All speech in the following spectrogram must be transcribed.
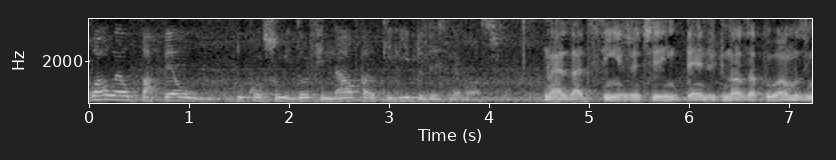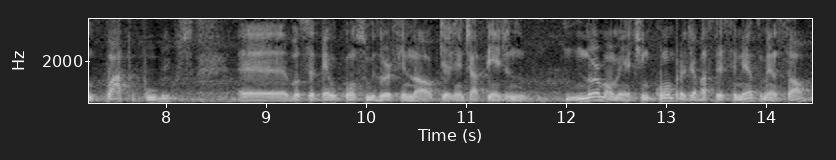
Qual é o papel do consumidor final para o equilíbrio desse negócio? Na realidade, sim. A gente entende que nós atuamos em quatro públicos. É, você tem o consumidor final, que a gente atende normalmente em compra de abastecimento mensal,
